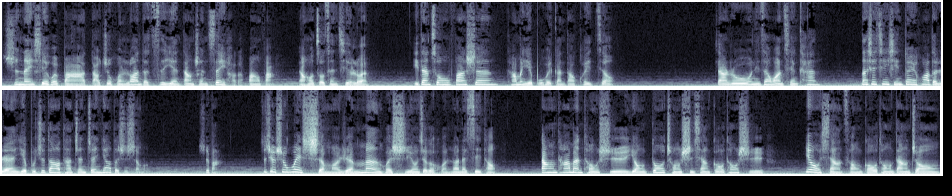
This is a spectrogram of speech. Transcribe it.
是那些会把导致混乱的字眼当成最好的方法，然后做成结论。一旦错误发生，他们也不会感到愧疚。假如你再往前看，那些进行对话的人也不知道他真正要的是什么，是吧？这就是为什么人们会使用这个混乱的系统。当他们同时用多重实相沟通时，又想从沟通当中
